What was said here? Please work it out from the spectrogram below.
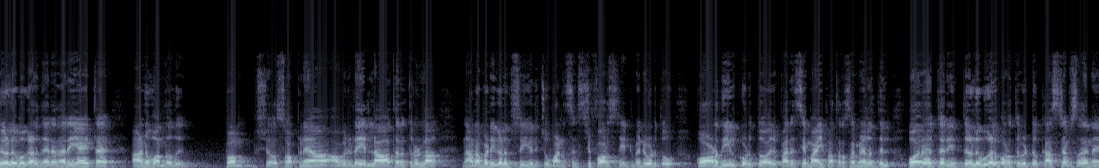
തെളിവുകൾ നിരനിരയായിട്ട് ആണ് വന്നത്. ഇപ്പം സ്വപ്ന അവരുടെ എല്ലാ തരത്തിലുള്ള നടപടികളും സ്വീകരിച്ചു. വൺ സിക്സ്റ്റി ഫോർ സ്റ്റേറ്റ്മെന്റ് കൊടുത്തു. കോടതിയിൽ കൊടുത്തു. അവർ പരസ്യമായി പത്രസമ്മേളനത്തിൽ ഓരോരുത്തരെയും തെളിവുകൾ പുറത്തുവിട്ടു. കസ്റ്റംസ് തന്നെ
